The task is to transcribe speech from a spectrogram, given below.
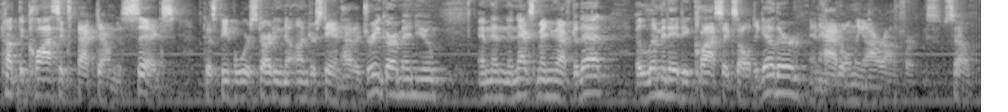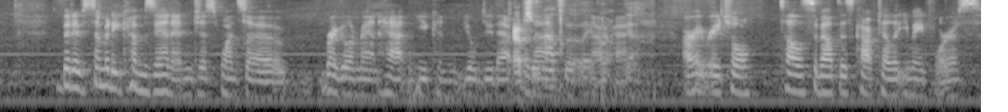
cut the classics back down to six because people were starting to understand how to drink our menu. And then the next menu after that, eliminated classics altogether and had only our offerings. So But if somebody comes in and just wants a regular Manhattan, you can you'll do that Absolutely. for them. Absolutely. Okay. Yeah. All right, Rachel, tell us about this cocktail that you made for us.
